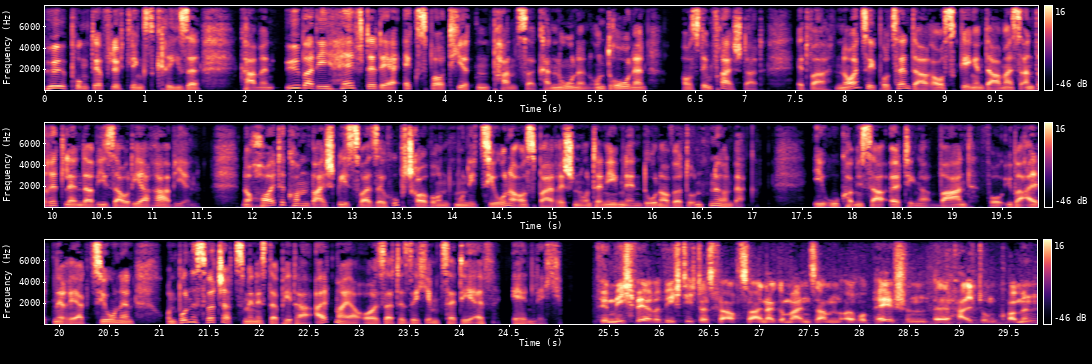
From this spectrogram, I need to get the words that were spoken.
Höhepunkt der Flüchtlingskrise, kamen über die Hälfte der exportierten Panzer, Kanonen und Drohnen aus dem Freistaat. Etwa 90 Prozent daraus gingen damals an Drittländer wie Saudi-Arabien. Noch heute kommen beispielsweise Hubschrauber und Munition aus bayerischen Unternehmen in Donauwörth und Nürnberg. EU-Kommissar Oettinger warnt vor überalten Reaktionen und Bundeswirtschaftsminister Peter Altmaier äußerte sich im ZDF ähnlich. Für mich wäre wichtig, dass wir auch zu einer gemeinsamen europäischen äh, Haltung kommen.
